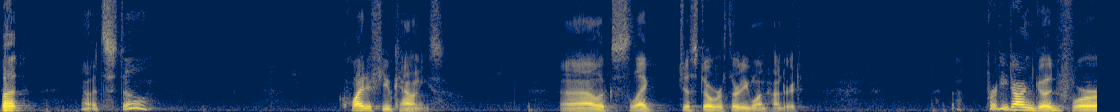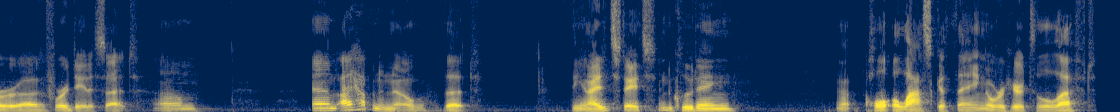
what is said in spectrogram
but you know, it's still quite a few counties. Uh, looks like just over 3,100. Pretty darn good for, uh, for a data set. Um, and I happen to know that the United States, including that whole Alaska thing over here to the left,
